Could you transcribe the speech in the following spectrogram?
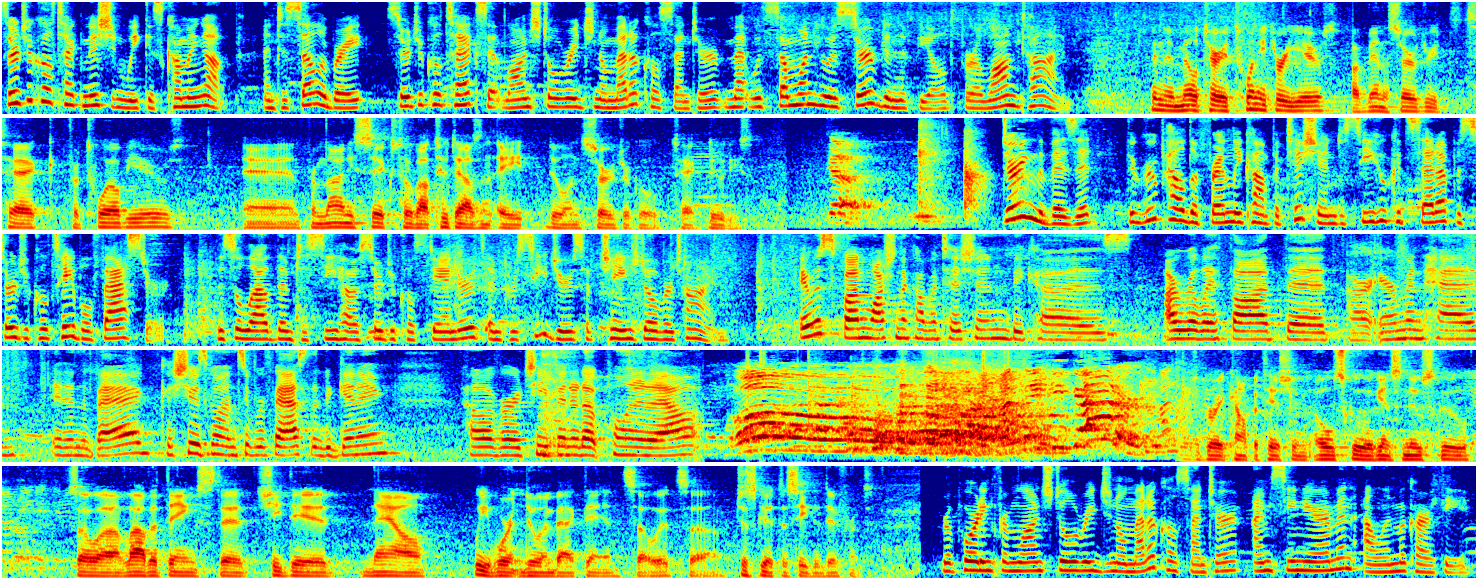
Surgical Technician Week is coming up, and to celebrate, surgical techs at Landstuhl Regional Medical Center met with someone who has served in the field for a long time. Been in the military 23 years. I've been a surgery tech for 12 years, and from 96 to about 2008 doing surgical tech duties. Go. During the visit, the group held a friendly competition to see who could set up a surgical table faster. This allowed them to see how surgical standards and procedures have changed over time. It was fun watching the competition because I really thought that our airman had it in the bag because she was going super fast at the beginning. However, our chief ended up pulling it out. Oh! I think you got her. It was a great competition, old school against new school. So uh, a lot of the things that she did now, we weren't doing back then. So it's uh, just good to see the difference. Reporting from Landstuhl Regional Medical Center, I'm Senior Airman Ellen McCarthy.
